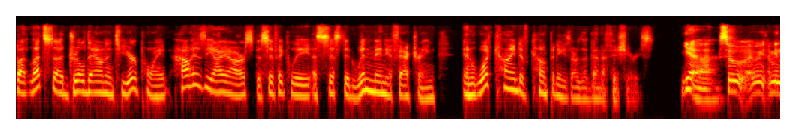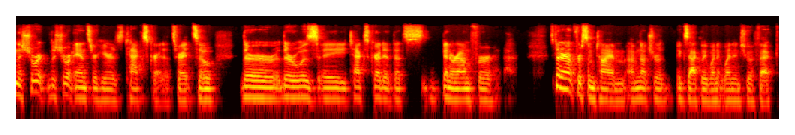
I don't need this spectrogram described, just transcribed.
But let's uh, drill down into your point. How has the IR specifically assisted wind manufacturing, and what kind of companies are the beneficiaries? Yeah, so I mean, I mean, the short the short answer here is tax credits, right? So there there was a tax credit that's been around for it's been around for some time. I'm not sure exactly when it went into effect,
